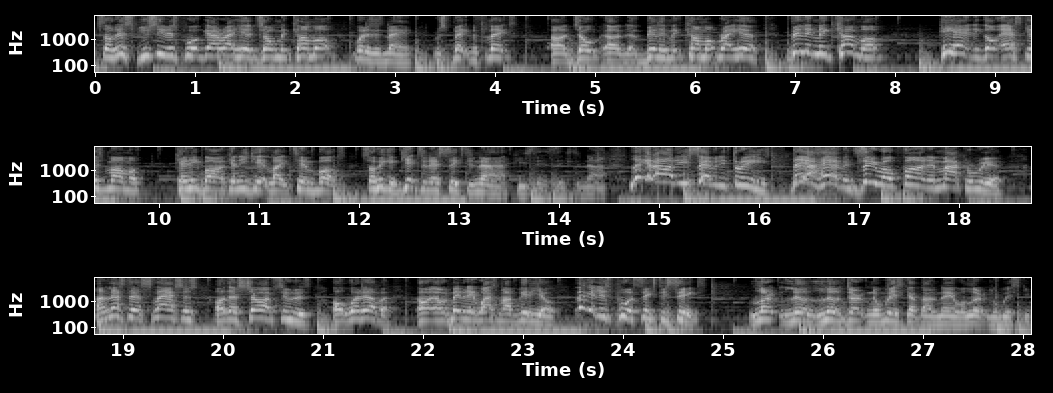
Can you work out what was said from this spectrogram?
So this you see this poor guy right here, Joe McComeUp. What is his name? Respect the flex. Uh, Joe uh, Billy McComeUp right here. Billy McComeUp he had to go ask his mama, can he borrow, can he get like 10 bucks so he could get to that 69? He said 69. Look at all these 73s. They are having zero fun in my career. Unless they're slashers or they're sharpshooters or whatever. Or, or, maybe they watch my video. Look at this poor 66. Lurk, Lil, Lil Durk Nowitzki. I thought the name was Lurk Nowitzki.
